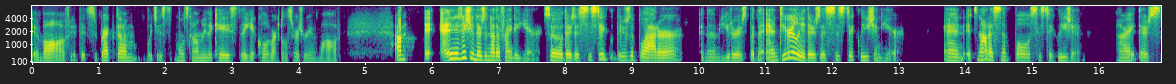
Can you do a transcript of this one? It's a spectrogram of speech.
involved. If it's rectum, which is most commonly the case, they get colorectal surgery involved. Um, in addition, there's another finding here. So there's a cystic, there's a bladder and then uterus, but the anteriorly there's a cystic lesion here, and it's not a simple cystic lesion. All right, there's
